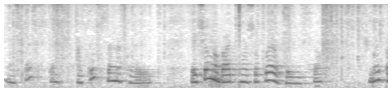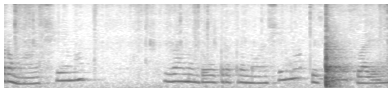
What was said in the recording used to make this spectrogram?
Ось бачите? А наклеїться. Якщо ми бачимо, що клей висох, ми промащуємо. З вами добре промащуємо і знову клеїмо.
